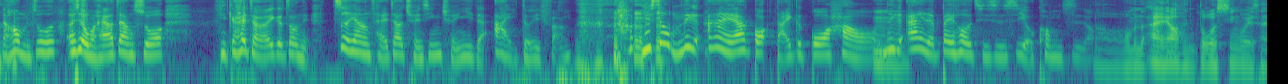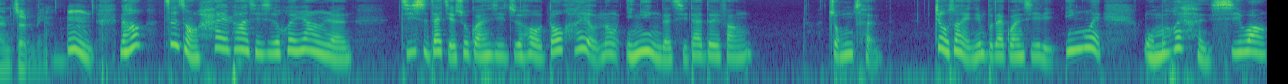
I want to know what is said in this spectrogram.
然后我们做，而且我们还要这样说。你刚才讲到一个重点，这样才叫全心全意的爱对方。于是我们那个爱要挂打一个括号哦，嗯、那个爱的背后其实是有控制哦。哦，我们的爱要很多行为才能证明。嗯，然后这种害怕其实会让人，即使在结束关系之后，都还有那种隐隐的期待对方忠诚，就算已经不在关系里，因为我们会很希望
